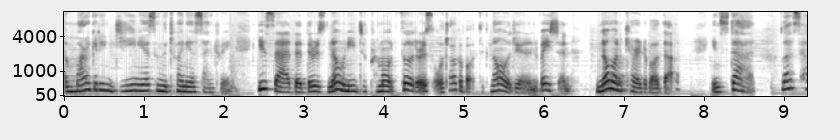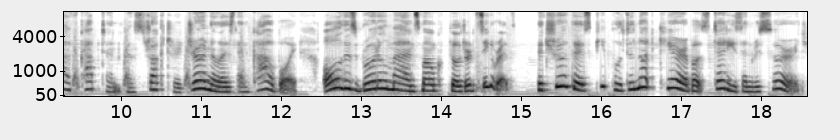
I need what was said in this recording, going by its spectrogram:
a marketing genius in the 20th century. He said that there is no need to promote filters or talk about technology and innovation. No one cared about that. Instead, let's have captain, constructor, journalist, and cowboy, all these brutal men smoke filtered cigarettes. The truth is, people do not care about studies and research.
